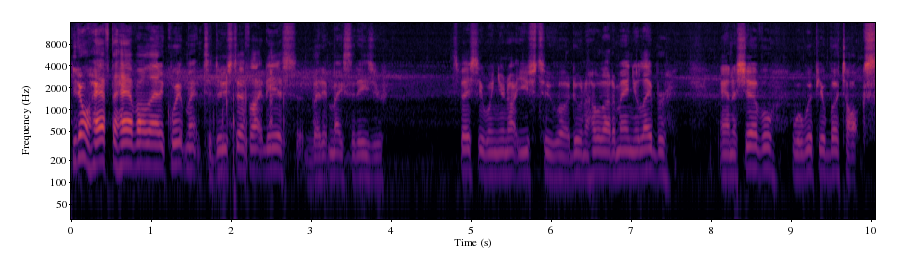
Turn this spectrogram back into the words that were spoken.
you don't have to have all that equipment to do stuff like this, but it makes it easier. Especially when you're not used to uh, doing a whole lot of manual labor and a shovel will whip your buttocks.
